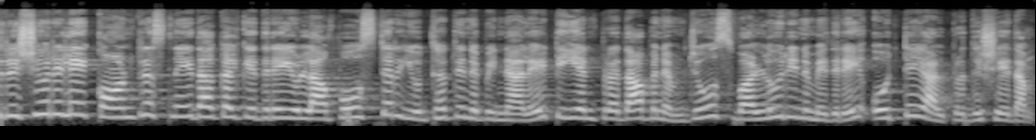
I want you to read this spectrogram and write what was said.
തൃശൂരിലെ കോൺഗ്രസ് നേതാക്കൾക്കെതിരെയുള്ള പോസ്റ്റർ യുദ്ധത്തിന് പിന്നാലെ ടി എൻ പ്രതാപനും ജോസ് വള്ളൂരിനുമെതിരെ ഒറ്റയാൾ പ്രതിഷേധം.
